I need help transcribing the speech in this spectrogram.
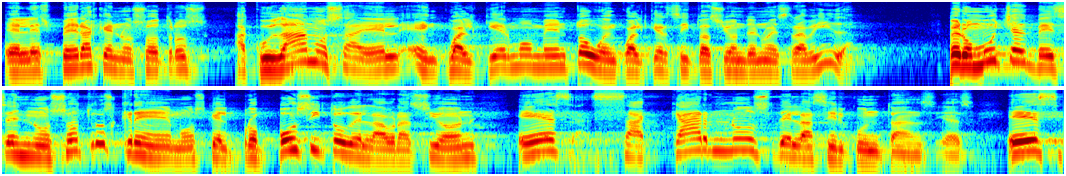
Él espera que nosotros acudamos a Él en cualquier momento o en cualquier situación de nuestra vida. Pero muchas veces nosotros creemos que el propósito de la oración es sacarnos de las circunstancias, es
